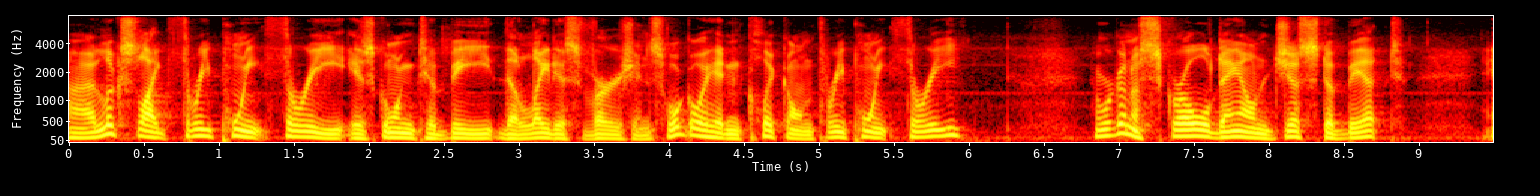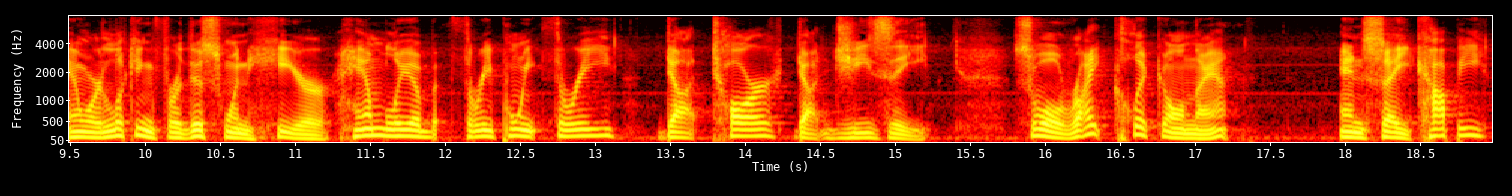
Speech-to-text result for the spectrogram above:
uh, it looks like 3.3 is going to be the latest version. So we'll go ahead and click on 3.3. And we're going to scroll down just a bit. And we're looking for this one here, hamlib 3.3.tar.gz. So we'll right click on that and say copy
